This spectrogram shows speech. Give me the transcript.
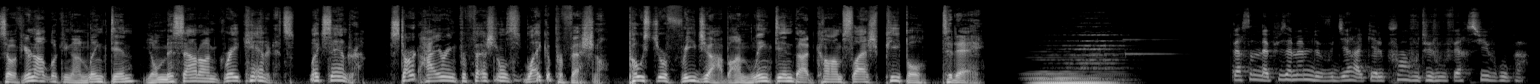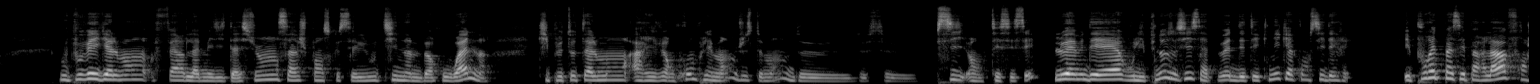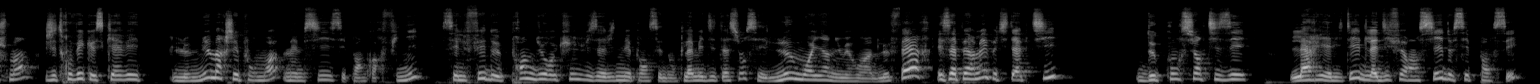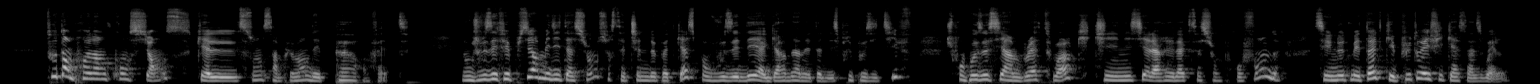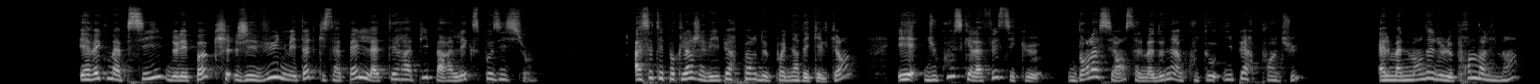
So if you're not looking on LinkedIn, you'll miss out on great candidates like Sandra. Start hiring professionals like a professional. Post your free job on linkedin.com/people today. personne n'a plus à même de vous dire à quel point vous devez vous faire suivre ou pas. Vous pouvez également faire de la méditation, ça je pense que c'est l'outil number one qui peut totalement arriver en complément justement de ce psy en TCC. Le MDR ou l'hypnose aussi, ça peut être des techniques à considérer. Et pour être passé par là, franchement, j'ai trouvé que ce qui avait le mieux marché pour moi, même si c'est pas encore fini, c'est le fait de prendre du recul vis-à-vis de mes pensées. Donc la méditation, c'est le moyen numéro un de le faire, et ça permet petit à petit de conscientiser la réalité de la différencier de ses pensées, tout en prenant conscience qu'elles sont simplement des peurs en fait. Donc je vous ai fait plusieurs méditations sur cette chaîne de podcast pour vous aider à garder un état d'esprit positif. Je propose aussi un breathwork qui initie à la relaxation profonde. C'est une autre méthode qui est plutôt efficace as well. Et avec ma psy de l'époque, j'ai vu une méthode qui s'appelle la thérapie par l'exposition. À cette époque-là, j'avais hyper peur de poignarder quelqu'un. Et du coup, ce qu'elle a fait, c'est que dans la séance, elle m'a donné un couteau hyper pointu. Elle m'a demandé de le prendre dans les mains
